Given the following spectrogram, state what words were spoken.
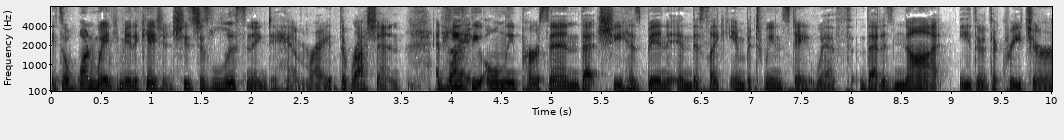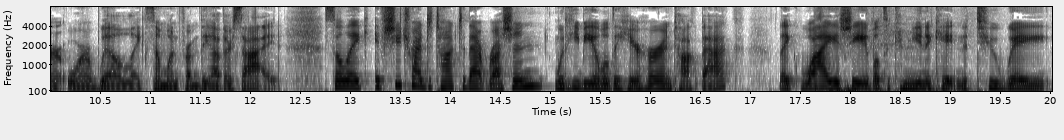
it's a one way communication. She's just listening to him, right? The Russian, and he's Right. the only person that she has been in this like in between state with that is not either the creature or will like someone from the other side. So like if she tried to talk to that Russian, would he be able to hear her and talk back? Like why is she able to communicate in a two-way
